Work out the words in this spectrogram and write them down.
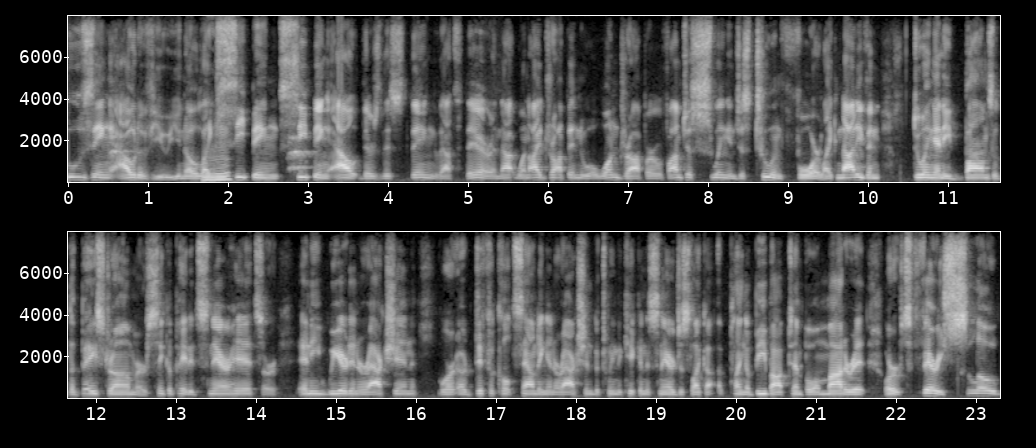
oozing out of you. You know, like Mhm. seeping seeping out. There's this thing that's there, and that when I drop into a one drop, or if I'm just swinging just two and four, like not even doing any bombs with the bass drum or syncopated snare hits or any weird interaction or, or difficult sounding interaction between the kick and the snare, just like a, playing a bebop tempo, a moderate or very slow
